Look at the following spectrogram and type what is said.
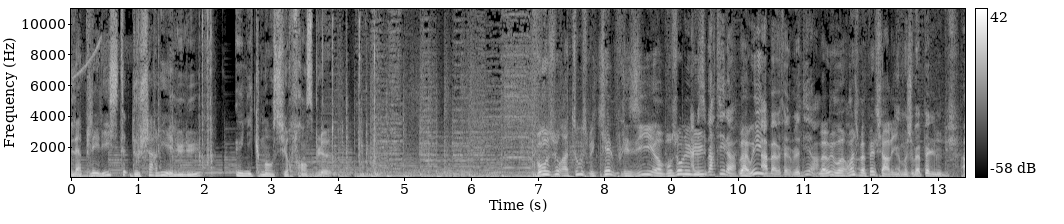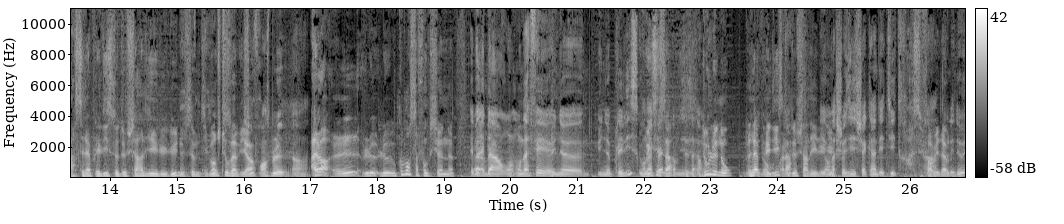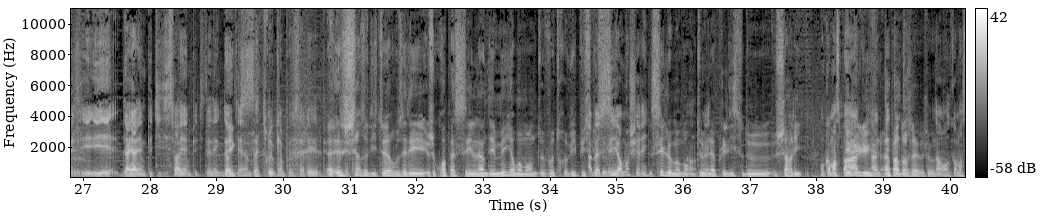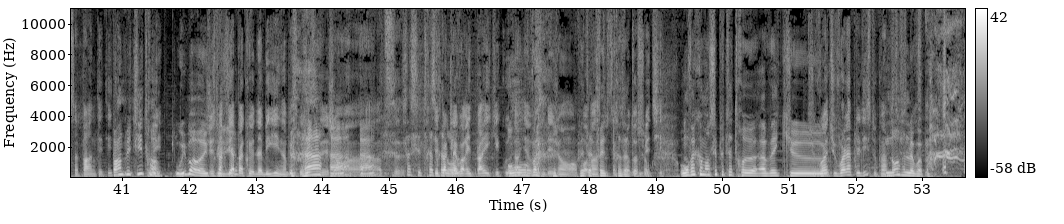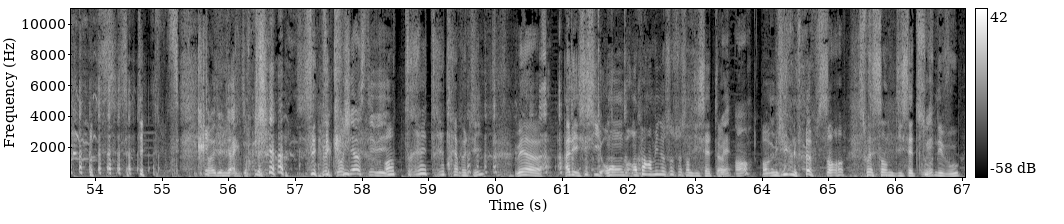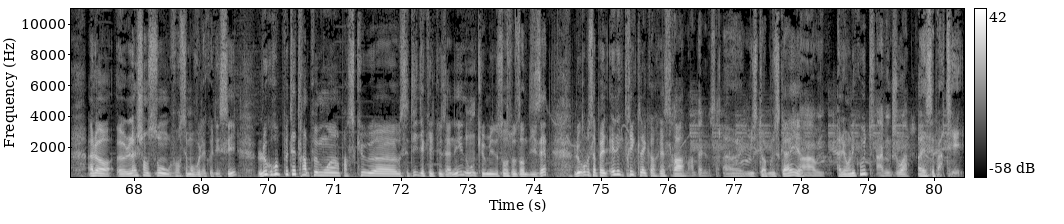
La playlist de Charlie et Lulu, uniquement sur France Bleu. Bonjour à tous, mais quel plaisir. Bonjour Lulu. Ah mais c'est parti là Bah oui. Ah bah fallait me le dire. Bah oui, moi, moi, je m'appelle Charlie. Ah, Moi je m'appelle Lulu. Alors c'est la playlist de Charlie et Lulu, nous sommes dimanche, tout va bien. Sur France Bleu. Hein. Alors, le, le- le- comment ça fonctionne Eh ben, eh ben, on, on a fait une, une playlist qu'on Oui, appelle, c'est ça, comme ça. D'où le nom, la playlist voilà. de Charlie et Lulu. Et on a choisi chacun des titres. Ah, c'est hein, formidable. tous les deux. Et, et derrière, il y a une petite histoire, il y a une petite anecdote, il y a un truc un peu salé. Euh, chers auditeurs, vous allez, je crois, passer l'un des meilleurs moments de votre vie, puisque ah bah de c'est- meilleur, mon chéri. c'est le moment Ah, de ouais. la playlist de Charlie On commence par un, un ah pardon, je- Non, on commence par un titres. Par un de mes titres Oui. bah J'espère qu'il n'y a pas que de la begin, hein, parce que Ah, c'est des gens. ah, euh, ah. c'est- Ça c'est très c'est très pas que la voirie de Paris qui écoute, hein, il y a va- aussi des gens en province ça, très attention. métiers. On va commencer peut-être euh, avec. euh, Tu vois, tu vois la playlist ou pas? Non, je ne la vois pas. T'aurais dû venir avec ton chien. C'est Avec ton chien, Stevie. en très très très petit. Mais euh, allez, si si, on, on part en 1977. Ouais, en En 1977, Oui. souvenez-vous. Alors, euh, la chanson, forcément, vous la connaissez. Le groupe, peut-être un peu moins, parce que euh, c'était il y a quelques années, donc 1977. Le groupe s'appelle Electric Light Orchestra, Je me rappelle ça. euh, Mr. Blue Sky. Ah oui, Allez, on l'écoute avec joie. Allez, c'est parti.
